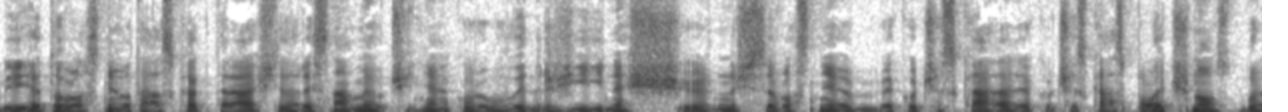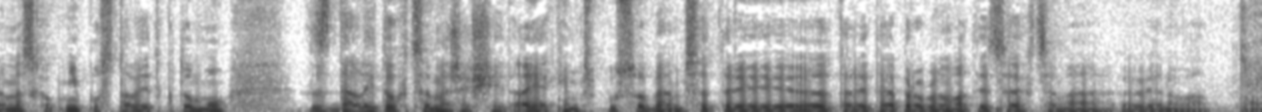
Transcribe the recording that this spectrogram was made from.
Je to vlastně otázka, která ještě tady s námi určitě nějakou dobu vydrží, než, než se vlastně jako česká, jako česká společnost budeme schopni postavit k tomu, zdali to chceme řešit a jakým způsobem se tedy tady té problematice chceme věnovat. No.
